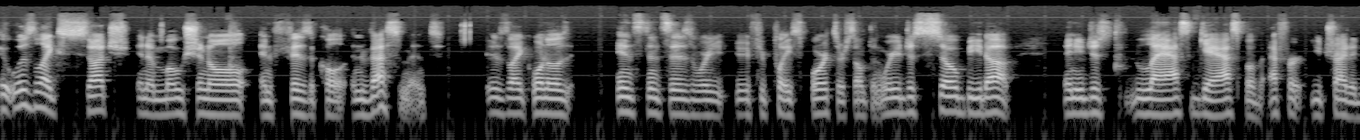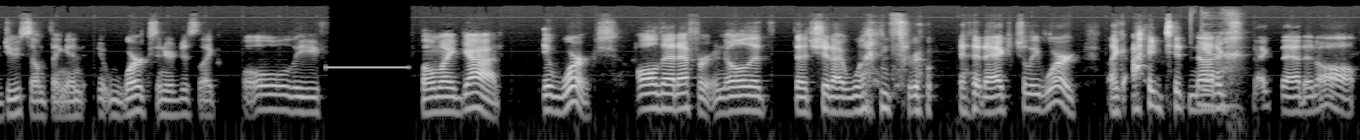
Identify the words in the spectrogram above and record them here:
it was like such an emotional and physical investment. It was like one of those instances where you, if you play sports or something where you're just so beat up and you just last gasp of effort you try to do something and it works and you're just like holy f- oh my god it worked all that effort and all that that shit i went through and it actually worked like i did not yeah. expect that at all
